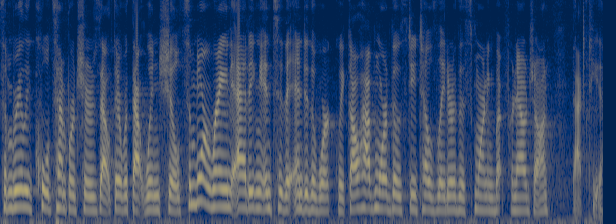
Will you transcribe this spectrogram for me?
some really cool temperatures out there with that wind chill. Some more rain adding into the end of the work week. I'll have more of those details later this morning, but for now, John, back to you.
